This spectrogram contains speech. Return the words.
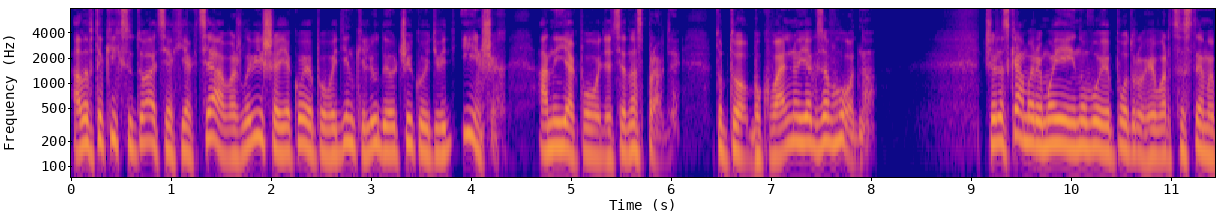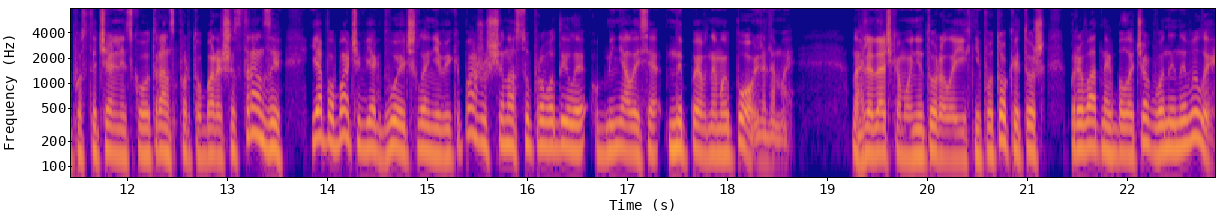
Але в таких ситуаціях, як ця, важливіше, якої поведінки люди очікують від інших, а не як поводяться насправді, тобто буквально як завгодно. Через камери моєї нової подруги в артсистеми постачальницького транспорту Баришестранзи я побачив, як двоє членів екіпажу, що нас супроводили, обмінялися непевними поглядами. Наглядачка моніторила їхні потоки, тож приватних балачок вони не вели,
